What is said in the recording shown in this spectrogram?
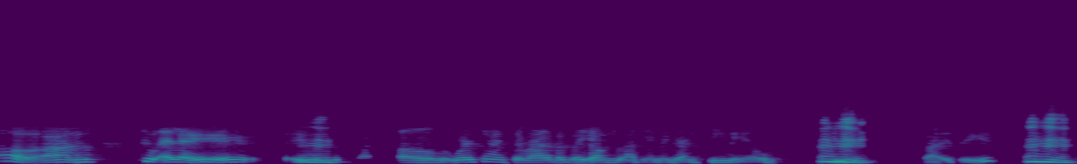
Oh, um, to LA, it mm-hmm. was well, where can I survive as a young black immigrant female mm-hmm. society? Mm-hmm. And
